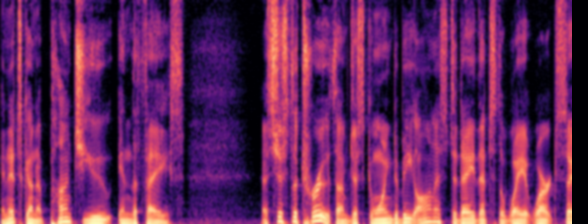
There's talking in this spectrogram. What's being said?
and it's going to punch you in the face. That's just the truth. I'm just going to be honest today. That's the way it works. 2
